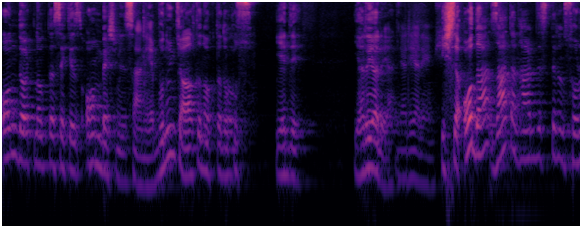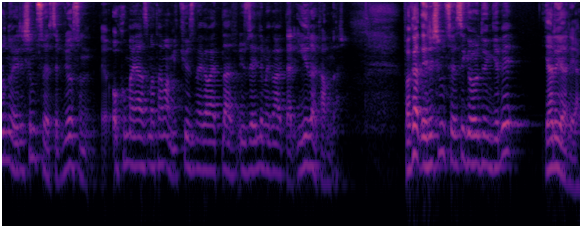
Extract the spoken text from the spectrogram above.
14.8-15 milisaniye. Bununki 6.9 7. Yarı yarıya. Yarı yarıymış. İşte o da zaten hard disklerin sorunu erişim süresi biliyorsun. E, Okuma yazma tamam 200 MB'lar, 150 MB'lar iyi rakamlar. Fakat erişim süresi gördüğün gibi yarı yarıya.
